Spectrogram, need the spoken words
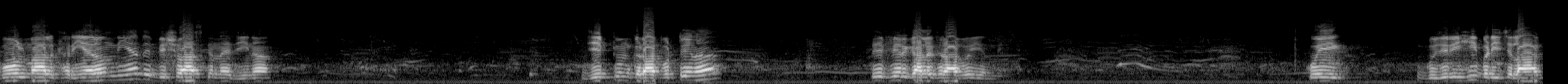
ਗੋਲਮਾਲ ਖਰੀਆਂ ਰਹਿੰਦੀਆਂ ਤੇ ਵਿਸ਼ਵਾਸ ਕਰਨਾ ਜੀਣਾ ਜੇ ਭੁੰਕੜਾ ਪੁੱਟੇ ਨਾ ਤੇ ਫਿਰ ਗੱਲ ਖਰਾਬ ਹੋ ਜਾਂਦੀ ਕੋਈ ਗੁਜਰੀ ਹੀ ਬੜੀ ਚਲਾਕ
